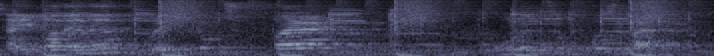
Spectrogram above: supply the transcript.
자, 이번에는 왼쪽 축발, 오른쪽 포즈발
